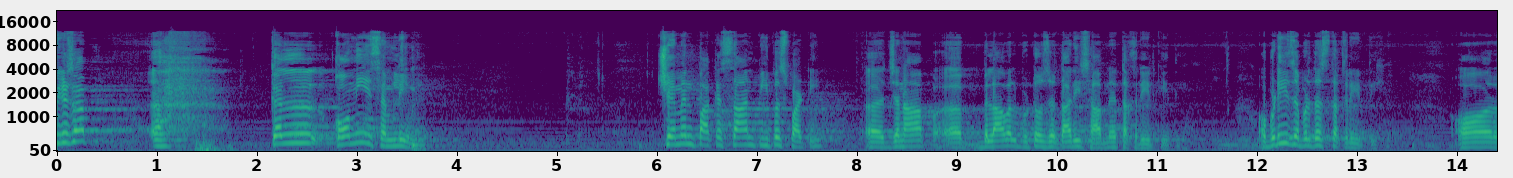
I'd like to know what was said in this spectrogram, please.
स्पीकर साहब कल कौमी असम्बली में चेयरमैन पाकिस्तान पीपल्स पार्टी जनाब बिलावल भुट्टो जरदारी साहब ने तकरीर की थी और बड़ी ज़बरदस्त तकरीर थी। और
